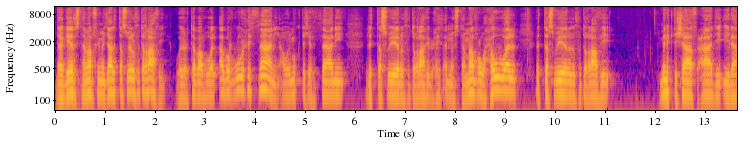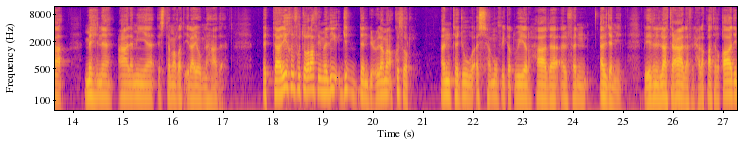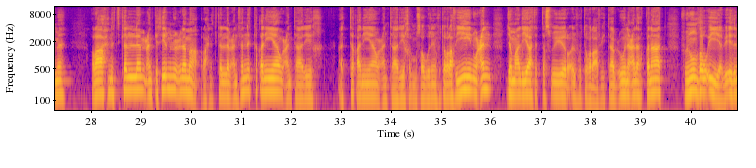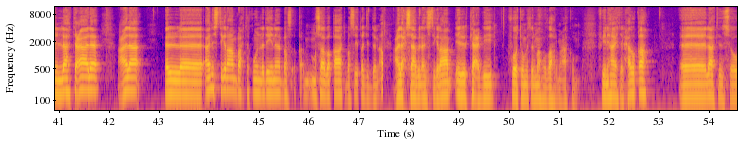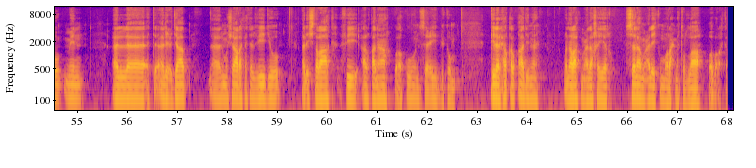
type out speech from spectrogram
داغير استمر في مجال التصوير الفوتوغرافي ويعتبر هو الأب الروحي الثاني أو المكتشف الثاني للتصوير الفوتوغرافي بحيث أنه استمر وحول التصوير الفوتوغرافي من اكتشاف عادي إلى مهنة عالمية استمرت إلى يومنا هذا. التاريخ الفوتوغرافي مليء جدا بعلماء كثر. أنتجوا وأسهموا في تطوير هذا الفن الجميل. بإذن الله تعالى في الحلقات القادمة راح نتكلم عن كثير من العلماء. راح نتكلم عن فن التقنية وعن تاريخ التقنية وعن تاريخ المصورين الفوتوغرافيين وعن جماليات التصوير الفوتوغرافي. تابعونا على قناة فنون ضوئية. بإذن الله تعالى على الانستغرام راح تكون لدينا مسابقات بسيطة جدا. على حساب الانستغرام الكعبي فوتو مثل ما هو ظاهر معكم في نهاية الحلقة آه، لا تنسوا من الإعجاب المشاركة الفيديو الاشتراك في القناة وأكون سعيد بكم. إلى الحلقة القادمة ونراكم على خير. السلام عليكم ورحمة الله وبركاته.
